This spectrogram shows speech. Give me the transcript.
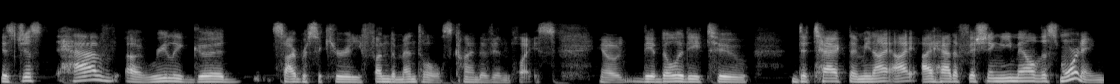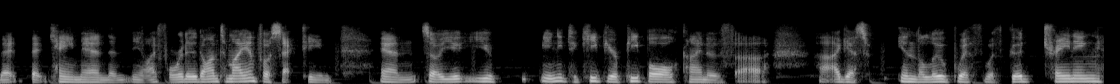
is just have a really good cybersecurity fundamentals kind of in place. You know the ability to detect i mean I, I i, had a phishing email this morning that that came in and you know i forwarded it on to my infosec team. And so you you you need to keep your people kind of uh, i guess in the loop with with good training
